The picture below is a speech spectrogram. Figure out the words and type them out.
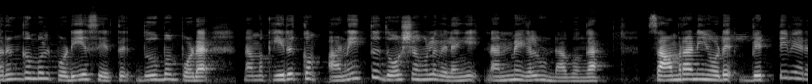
அருங்கம்புல் பொடியை சேர்த்து தூபம் போட நமக்கு இருக்கும் அனைத்து தோஷங்களும் விளங்கி நன்மைகள் உண்டாகுங்க. சாம்பிராணியோடு வெட்டி வேற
